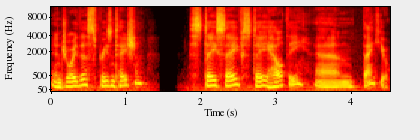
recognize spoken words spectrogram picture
enjoyed this presentation. Stay safe, stay healthy, and thank you.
